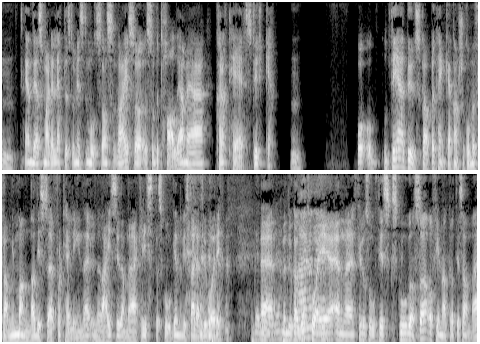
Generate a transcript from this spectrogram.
enn det som er det letteste og minste motstands vei, så, så betaler jeg med karakterstyrke. Og, og, og det budskapet tenker jeg kanskje kommer fram i mange av disse fortellingene underveis i denne kristeskogen, hvis det er den du går i. Det Eh, det, ja. Men du kan Nei, godt gå det- i en eh, filosofisk skog også og finne akkurat de samme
